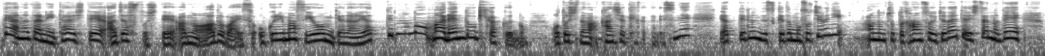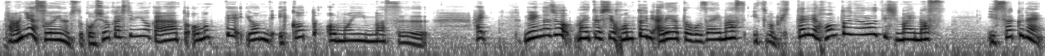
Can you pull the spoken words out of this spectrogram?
であなたに対してアジャストしてあのアドバイス送りますよみたいなのやってるのの、まあ、連動企画のお年玉感謝企画ですね。やってるんですけどもそちらにあのちょっと感想をいただいたりしたのでたまにはそういうのちょっとご紹介してみようかなと思って読んでいこうと思います。はい。年賀状毎年本当にありがとうございます。いつもぴったりで本当に驚いてしまいます。一昨年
